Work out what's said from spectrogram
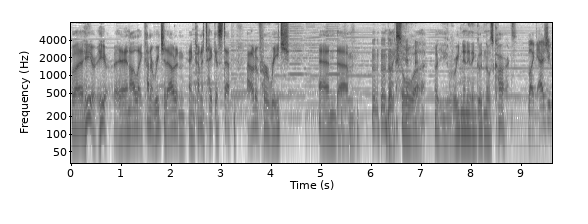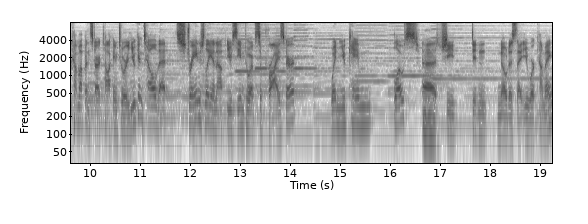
well, here here and i'll like kind of reach it out and, and kind of take a step out of her reach and um like so uh are you reading anything good in those cards Like, as you come up and start talking to her, you can tell that, strangely enough, you seem to have surprised her when you came close. Uh, she didn't notice that you were coming.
